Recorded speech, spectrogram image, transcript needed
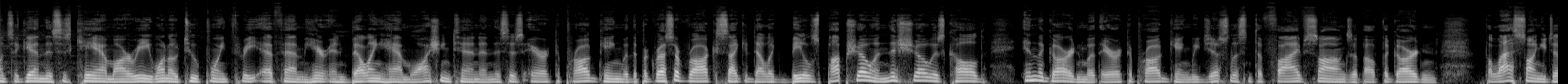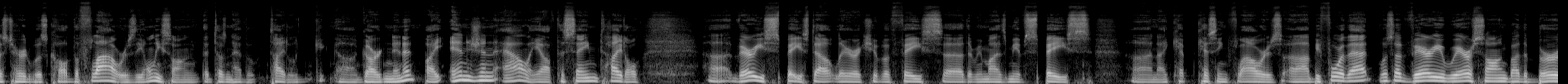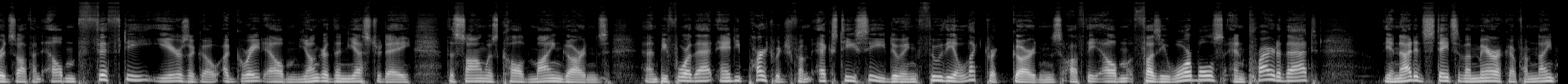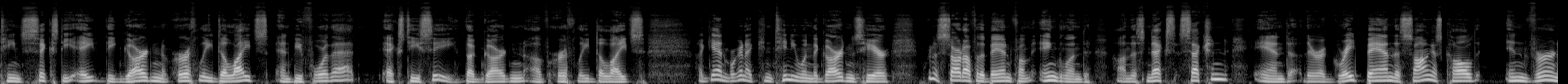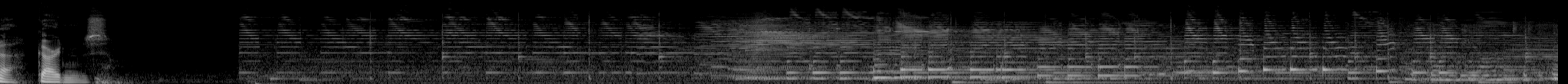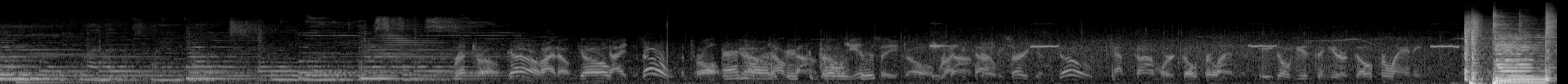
Once again, this is KMRE 102.3 FM here in Bellingham, Washington, and this is Erik the Prog King with the progressive rock psychedelic Beatles pop show, and this show is called In the Garden with Erik the Prog King. We just listened to five songs about the garden. The last song you just heard was called The Flowers, the only song that doesn't have the title uh, garden in it, by Engine Alley off the same title. Uh, very spaced out lyrics. You have a face uh, that reminds me of space, uh, and I kept kissing flowers. Uh, before that was a very rare song by the Byrds off an album 50 years ago, a great album, Younger Than Yesterday. The song was called Mind Gardens. And before that, Andy Partridge from XTC doing Through the Electric Gardens off the album Fuzzy Warbles. And prior to that, the United States of America from 1968, The Garden of Earthly Delights. And before that, XTC, The Garden of Earthly Delights. Again, we're going to continue in the gardens here. We're going to start off with a band from England on this next section, and they're a great band. The song is called Inverna Gardens. Surgeon. Go. Capcom. We're go for landing. Eagle Houston, you're go for landing.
